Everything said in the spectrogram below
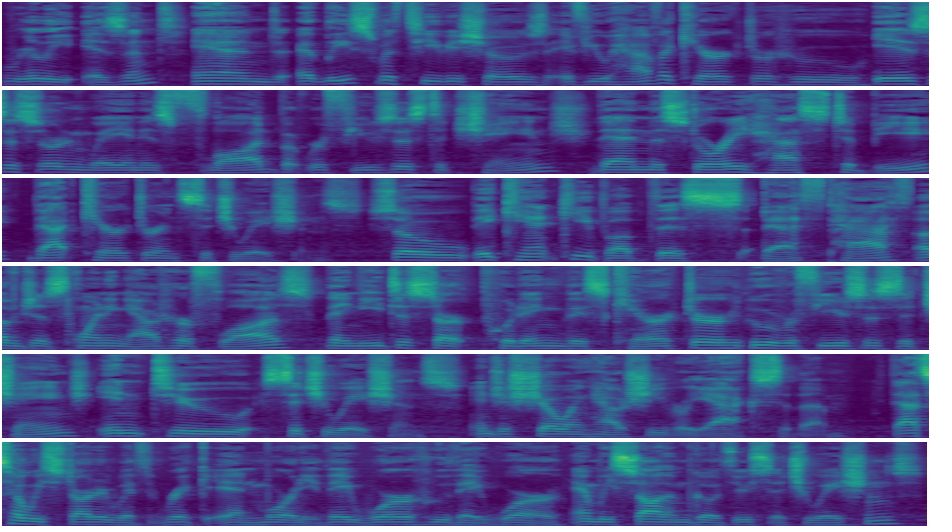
really isn't. And at least with TV shows, if you have a character who is a certain way and is flawed but refuses to change, then the story has to be that character in situations. So they can't keep up this Beth path of just pointing out her flaws. They need to start putting this character who refuses to change into situations and just showing how she reacts to them. That's how we started with Rick and Morty. They were who they were, and we saw them go through situations.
